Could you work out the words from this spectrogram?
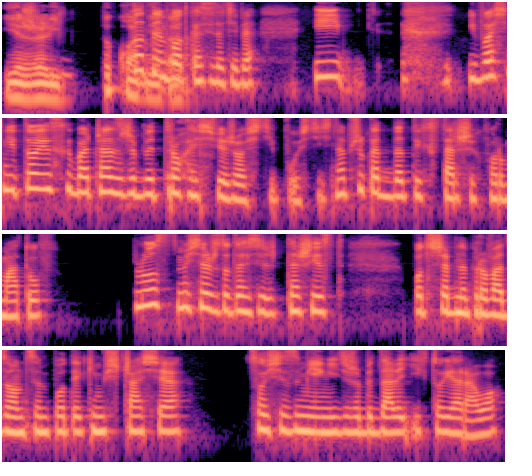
jeżeli To dokładnie ten tak. podcast jest dla ciebie. I, I właśnie to jest chyba czas, żeby trochę świeżości puścić. Na przykład do tych starszych formatów. Plus myślę, że to też, jest potrzebne prowadzącym po jakimś czasie coś zmienić, żeby dalej ich to jarało.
